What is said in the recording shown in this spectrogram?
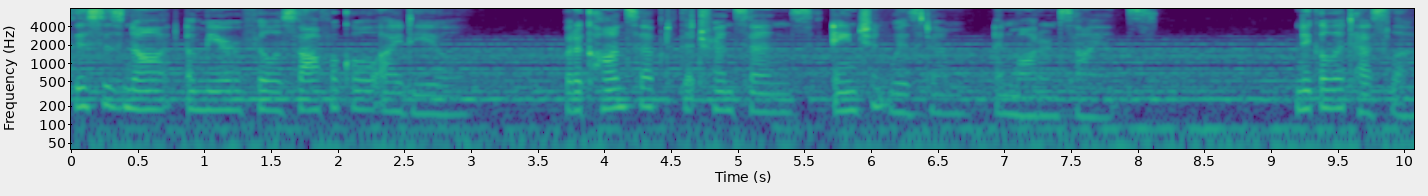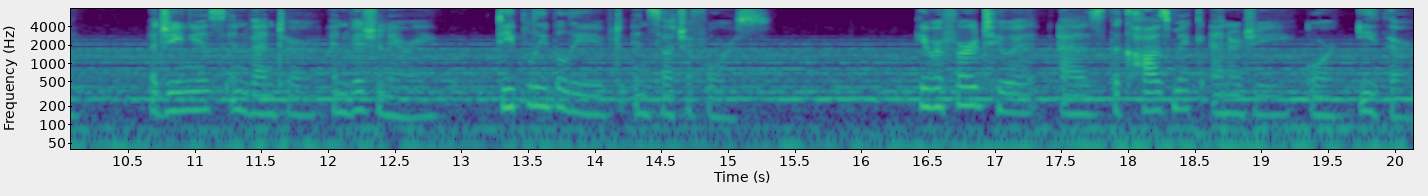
This is not a mere philosophical ideal, but a concept that transcends ancient wisdom and modern science. Nikola Tesla, a genius inventor and visionary, deeply believed in such a force. He referred to it as the cosmic energy or ether,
